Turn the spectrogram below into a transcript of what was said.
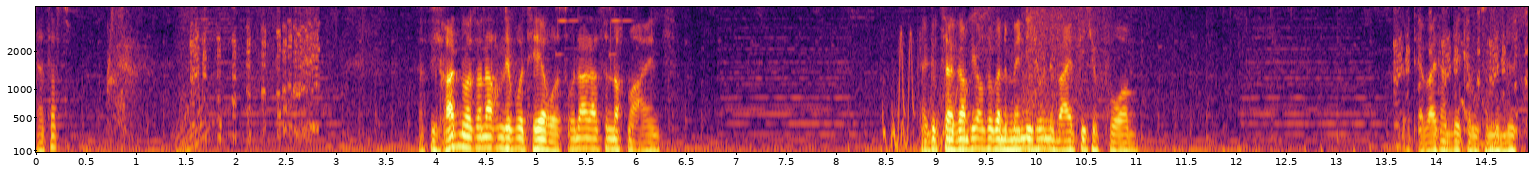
Ernsthaft? Ich rate, du hast danach einen Hippoterus. Oder hast du noch mal eins? Da gibt es ja, glaube ich, auch sogar eine männliche und eine weibliche Form. Der Weiterentwicklung zumindest.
